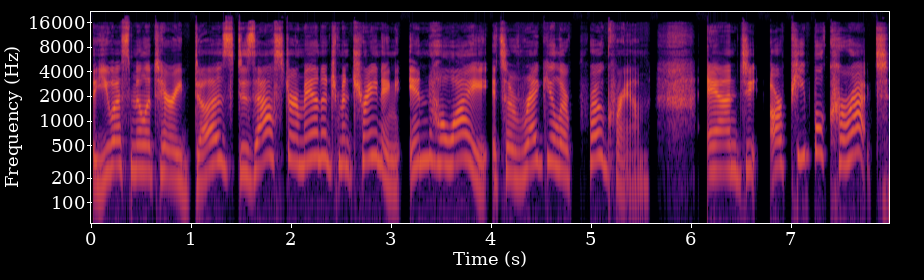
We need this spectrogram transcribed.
The US military does disaster management training in Hawaii. It's a regular program. And are people correct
